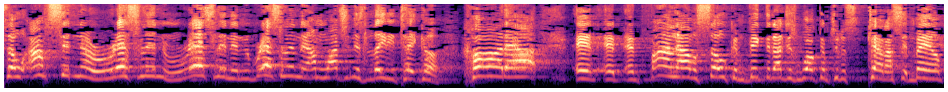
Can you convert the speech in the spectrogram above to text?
So I'm sitting there wrestling and wrestling and wrestling, and I'm watching this lady take her card out. And, and, and finally, I was so convicted, I just walked up to the counter. I said, ma'am,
